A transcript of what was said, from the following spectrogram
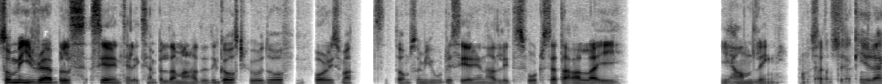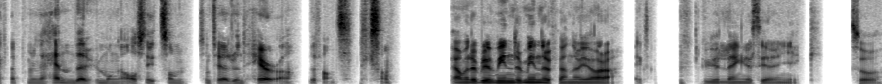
som i Rebels-serien till exempel, där man hade The Ghost Crew, då var det ju som att de som gjorde serien hade lite svårt att sätta alla i, i handling. sätt. Alltså, jag kan ju räkna på mina händer hur många avsnitt som centrerar runt Hera det fanns. Liksom. Ja, men det blev mindre och mindre för henne att göra. Exakt. Ju längre serien gick. Så,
